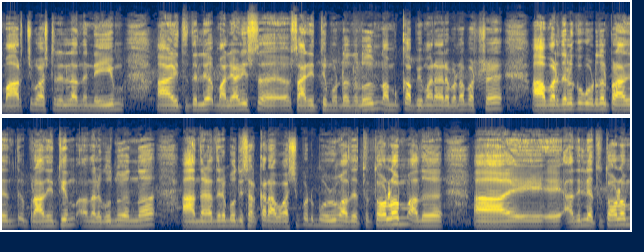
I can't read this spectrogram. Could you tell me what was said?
മാർച്ച് പാസ്റ്റിലെല്ലാം തന്നെയും ഇത്തരത്തിൽ മലയാളി സാന്നിധ്യമുണ്ടെന്നുള്ളതും നമുക്ക് അഭിമാനകരമാണ്. പക്ഷേ വനിതകൾക്ക് കൂടുതൽ പ്രാതി- പ്രാതിനിധ്യം നൽകുന്നു എന്ന് നരേന്ദ്രമോദി സർക്കാർ അവകാശപ്പെടുമ്പോഴും അത് എത്രത്തോളം അത് അതിൽ എത്രത്തോളം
